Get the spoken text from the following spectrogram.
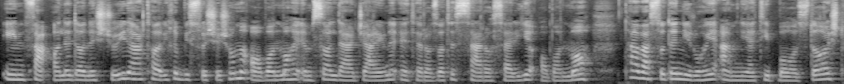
این فعال دانشجویی در تاریخ 26 آبان ماه امسال در جریان اعتراضات سراسری آبان ماه توسط نیروهای امنیتی بازداشت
